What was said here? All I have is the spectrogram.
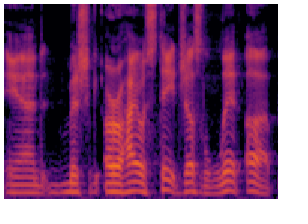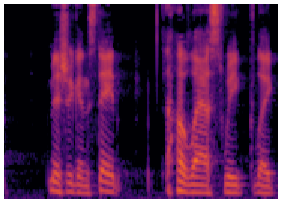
and Michigan or Ohio State just lit up Michigan State uh, last week, like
